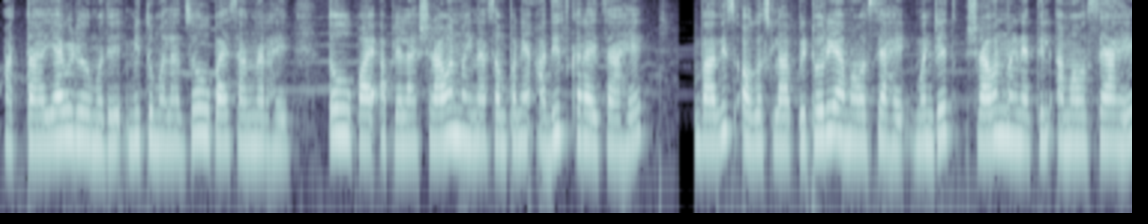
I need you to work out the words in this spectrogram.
आत्ता या व्हिडिओमध्ये मी तुम्हाला जो उपाय सांगणार आहे तो उपाय आपल्याला श्रावण महिना संपण्याआधीच करायचा आहे. बावीस ऑगस्टला पिठोरी अमावस्या आहे म्हणजेच श्रावण महिन्यातील अमावस्या आहे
